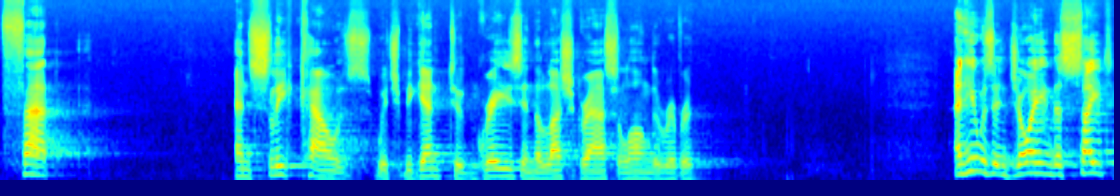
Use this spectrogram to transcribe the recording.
fat and sleek cows which began to graze in the lush grass along the river. And he was enjoying the sight,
